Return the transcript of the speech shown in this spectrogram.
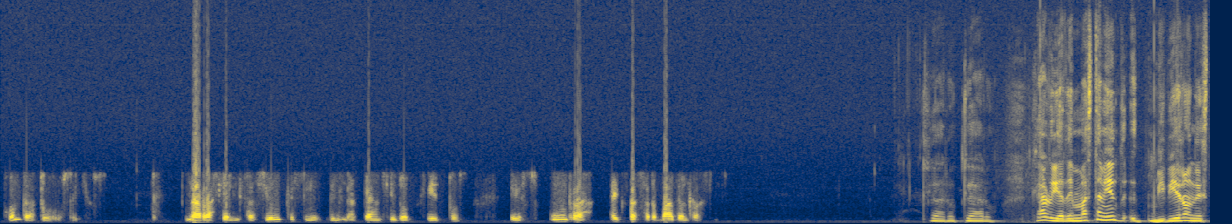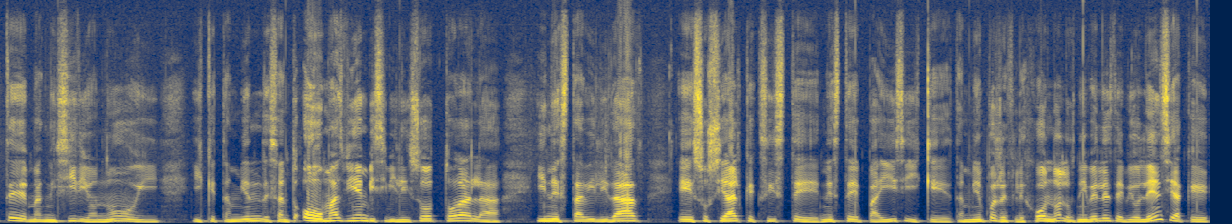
contra todos ellos. La racialización que se, de la que han sido objetos es un ra exacerbado el racismo. Claro, claro, claro, y además también eh, vivieron este magnicidio, ¿no? Y, y que también desantó, o más bien visibilizó toda la inestabilidad eh, social que existe en este país y que también pues reflejó, ¿no? Los niveles de violencia que,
